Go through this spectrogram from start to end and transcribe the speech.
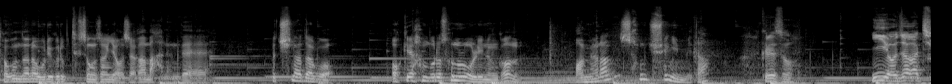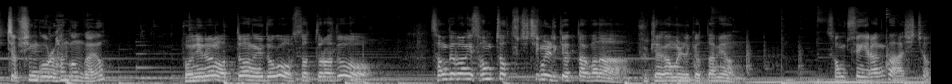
더군다나 우리 그룹 특성상 여자가 많은데 친하다고 어깨에 함부로 손을 올리는 건 엄연한 성추행입니다. 그래서 이 여자가 직접 신고를 한 건가요? 본인은 어떤 의도가 없었더라도 상대방이 성적 수치심을 느꼈다거나 불쾌감을 느꼈다면 성추행이라는 거 아시죠?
